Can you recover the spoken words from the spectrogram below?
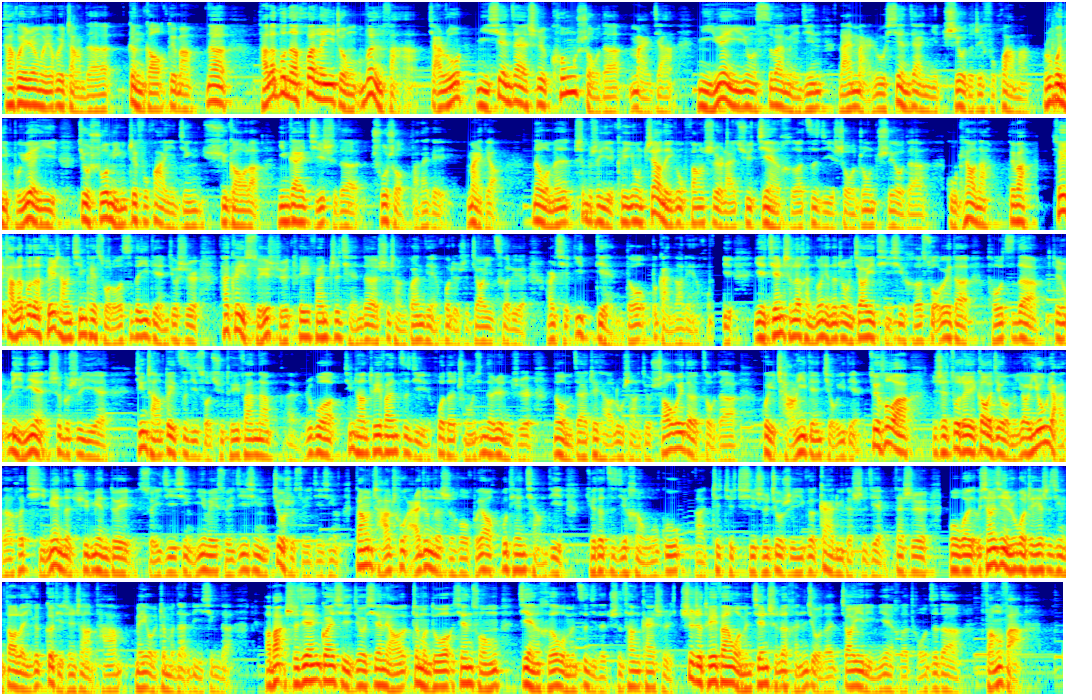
他会认为会涨得更高，对吗？那塔勒布呢换了一种问法：假如你现在是空手的买家，你愿意用四万美金来买入现在你持有的这幅画吗？如果你不愿意，就说明这幅画已经虚高了，应该及时的出手把它给卖掉。那我们是不是也可以用这样的一种方式来去检核自己手中持有的股票呢？对吧？所以塔勒布呢非常钦佩索罗斯的一点就是，他可以随时推翻之前的市场观点或者是交易策略，而且一点都不感到脸红，也也坚持了很多年的这种交易体系和所谓的投资的这种理念，是不是也经常被自己所去推翻呢？呃，如果经常推翻自己，获得重新的认知，那我们在这条路上就稍微的走的。会长一点，久一点。最后啊，就是作者也告诫我们要优雅的和体面的去面对随机性，因为随机性就是随机性。当查出癌症的时候，不要呼天抢地，觉得自己很无辜啊，这就其实就是一个概率的事件。但是我我相信，如果这些事情到了一个个体身上，他没有这么的理性的。好吧，时间关系就先聊这么多。先从检核我们自己的持仓开始，试着推翻我们坚持了很久的交易理念和投资的方法，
